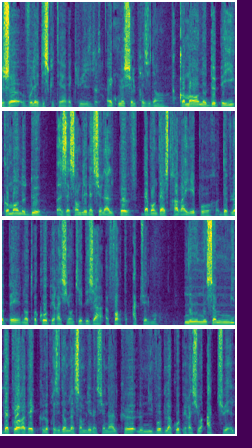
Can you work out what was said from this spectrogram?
Je voulais, discuter avec lui, avec Monsieur le Président, comment nos deux pays, comment nos deux assemblées nationales peuvent davantage travailler pour développer notre coopération qui est déjà forte actuellement? Nous nous sommes mis d'accord avec le président de l'Assemblée nationale que le niveau de la coopération actuelle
